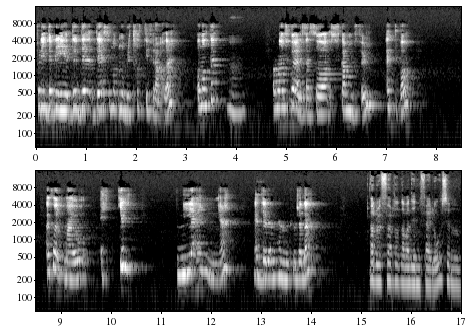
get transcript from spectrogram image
Fordi det, blir, det, det, det er som at noe blir tatt ifra deg, på en måte. Og man føler seg så skamfull etterpå. Jeg følte meg jo ekkel lenge etter den hendelsen skjedde. Ja, du følt at det var din feil òg, siden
